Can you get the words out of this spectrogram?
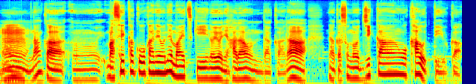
うん、なんか、うんまあ、せっかくお金をね毎月のように払うんだからなんかその時間を買うっていうか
